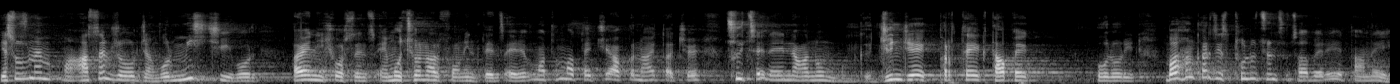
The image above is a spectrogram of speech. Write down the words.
Ես ուզում եմ ասեմ Ժողովուրդ ջան, որ միշտ չի, որ այն ինչ որ sense էմոցիոնալ ֆոնին տենց երևում, աթվում է թե չի ակնհայտ է, չէ, ցույցեր են անում, ջնջեք, փրթեք, թափեք բոլորին։ Բա հանկարծ ես թուլություն ցուցաբերեի այդ անեի։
